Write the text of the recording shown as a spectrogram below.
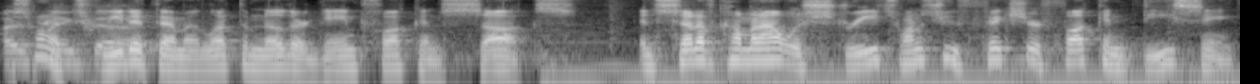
I just want to tweet at them and let them know their game fucking sucks. Instead of coming out with streets, why don't you fix your fucking desync?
